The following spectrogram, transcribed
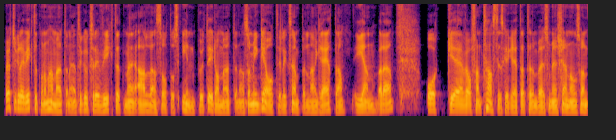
och jag tycker det är viktigt med de här mötena. Jag tycker också det är viktigt med alla sorters input i de mötena. Som igår till exempel när Greta igen var där och eh, vår fantastiska Greta Thunberg som jag känner en sån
